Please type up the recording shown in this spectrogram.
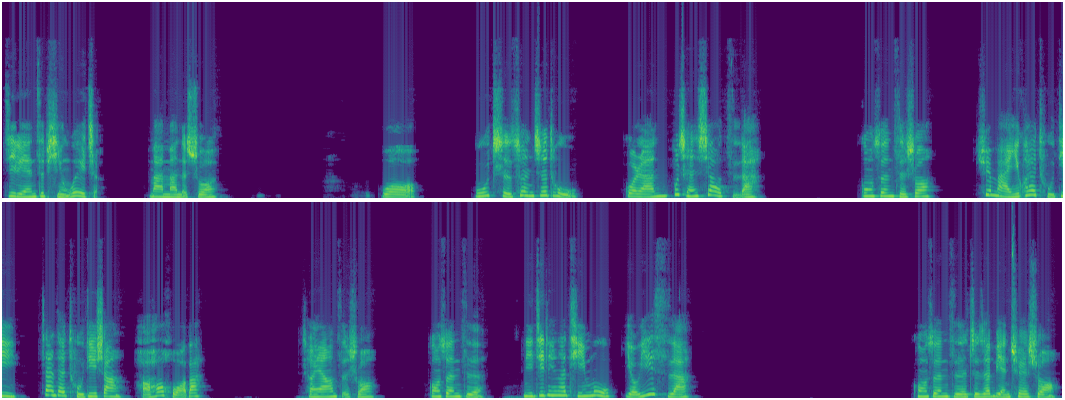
季莲子品味着，慢慢的说：“我无尺寸之土，果然不成孝子啊。”公孙子说：“去买一块土地，站在土地上好好活吧。”程阳子说：“公孙子。”你今天的题目有意思啊！公孙子指着扁鹊说：“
